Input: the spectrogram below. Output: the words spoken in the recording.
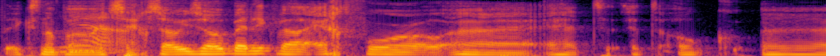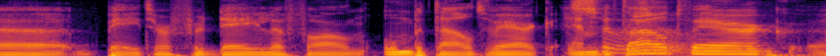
Ik snap wel Ja. wat je zegt. Sowieso ben ik wel echt voor eh, het, het ook eh, beter verdelen van onbetaald werk en Sowieso. betaald werk. eh,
